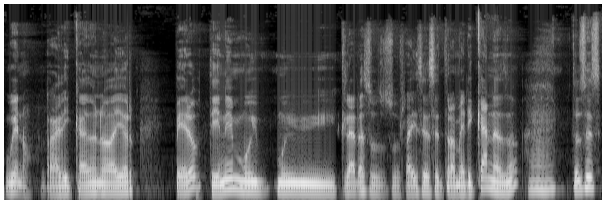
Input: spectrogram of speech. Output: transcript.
bueno, radicado en Nueva York, pero tiene muy, muy claras sus, sus raíces centroamericanas, ¿no? Entonces,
